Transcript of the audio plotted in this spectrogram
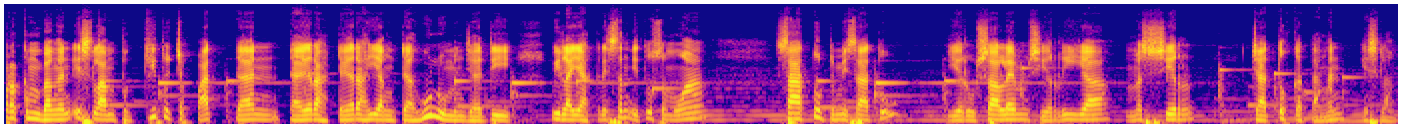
perkembangan Islam begitu cepat dan daerah-daerah yang dahulu menjadi wilayah Kristen itu semua satu demi satu Yerusalem, Syria, Mesir jatuh ke tangan Islam.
